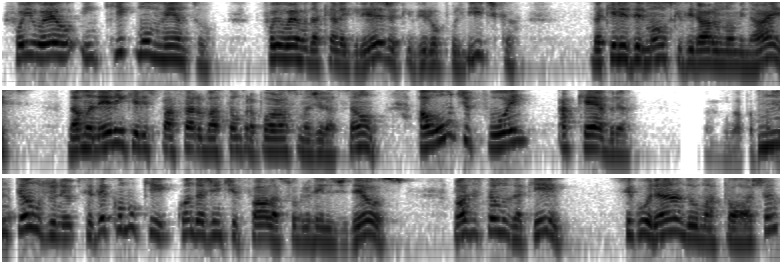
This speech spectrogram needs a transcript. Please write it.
Foi o erro em que momento? Foi o erro daquela igreja que virou política? Daqueles irmãos que viraram nominais? Da maneira em que eles passaram o bastão para a próxima geração? Aonde foi a quebra? Então, Júnior, você vê como que quando a gente fala sobre o reino de Deus, nós estamos aqui segurando uma tocha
